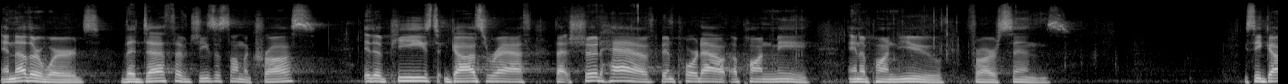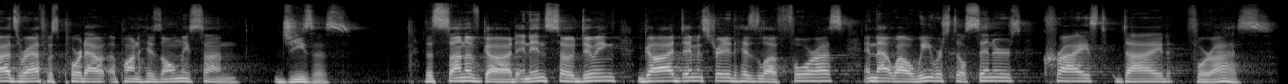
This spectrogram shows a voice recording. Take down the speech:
In other words, the death of Jesus on the cross, it appeased God's wrath that should have been poured out upon me and upon you for our sins. You see, God's wrath was poured out upon his only Son, Jesus the Son of God. And in so doing, God demonstrated his love for us, and that while we were still sinners, Christ died for us.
